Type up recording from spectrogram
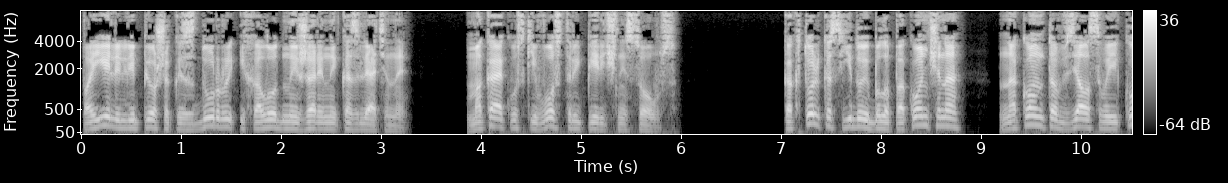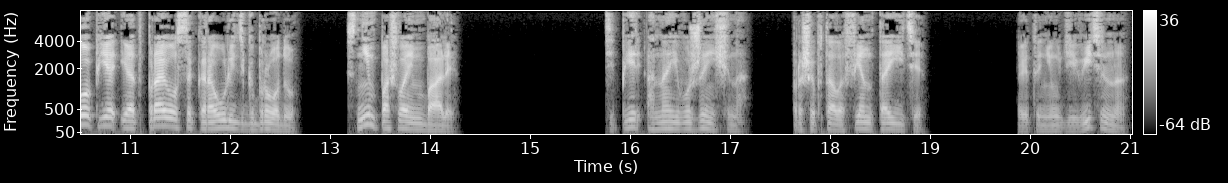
Поели лепешек из дурры и холодной жареной козлятины макая куски в острый перечный соус. Как только с едой было покончено, Наконтов взял свои копья и отправился караулить к броду. С ним пошла имбали. «Теперь она его женщина», — прошептала Фен Таити. «Это неудивительно,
